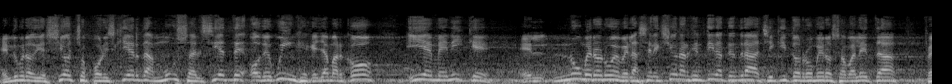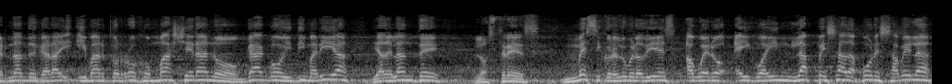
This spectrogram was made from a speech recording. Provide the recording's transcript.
el número 18 por izquierda, Musa el 7, Odewinge que ya marcó y Emenique el número 9. La selección argentina tendrá a Chiquito Romero Zabaleta, Fernández Garay y Marco Rojo Mascherano, Gago y Di María y adelante los tres. Messi con el número 10, Agüero e Higuaín. La pesada pone Sabela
